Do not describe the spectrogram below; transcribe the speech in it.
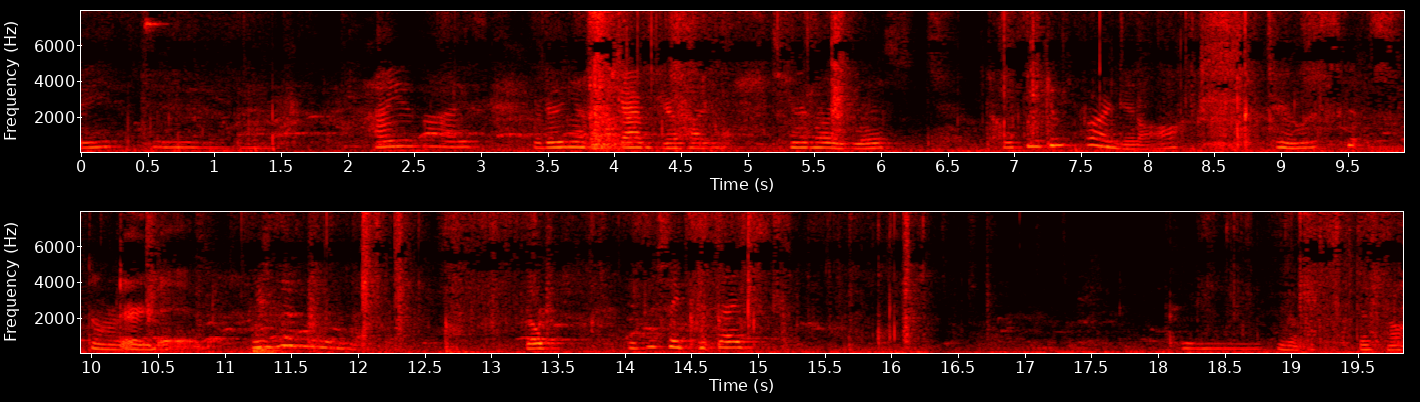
Three. Hi, you guys. We're doing a scavenger hunt. Here's our list. Hope you can find it all. Okay, let's get started. Nope. Does this say poop eggs? No, that's not.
